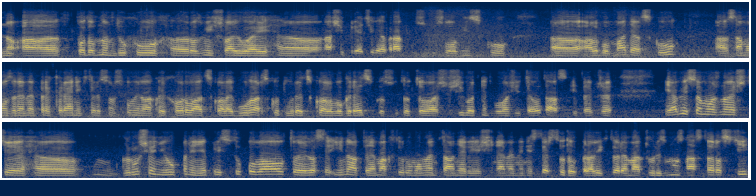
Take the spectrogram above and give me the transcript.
No a v podobnom duchu rozmýšľajú aj naši priatelia v Rakúsku, Slovensku alebo v Maďarsku a samozrejme pre krajiny, ktoré som spomínal, ako je Chorvátsko, ale aj Bulharsko, Turecko alebo Grécko, sú toto až životne dôležité otázky. Takže ja by som možno ešte eh, k rušeniu úplne nepristupoval. To je zase iná téma, ktorú momentálne rieši najmä ministerstvo dopravy, ktoré má turizmus na starosti.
